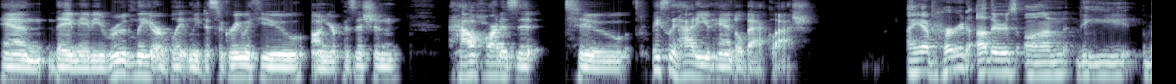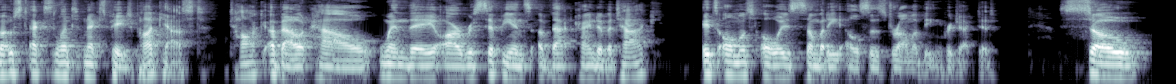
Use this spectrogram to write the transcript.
and they maybe rudely or blatantly disagree with you on your position? How hard is it to basically how do you handle backlash? I have heard others on the Most Excellent Next Page podcast talk about how when they are recipients of that kind of attack, it's almost always somebody else's drama being projected. So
